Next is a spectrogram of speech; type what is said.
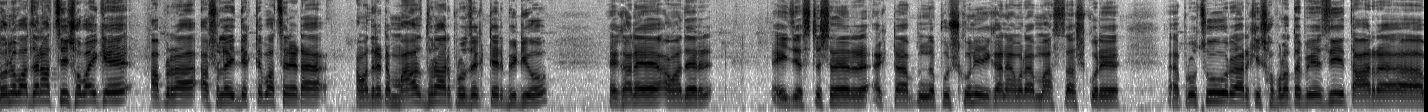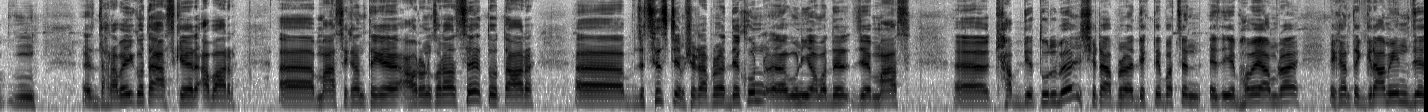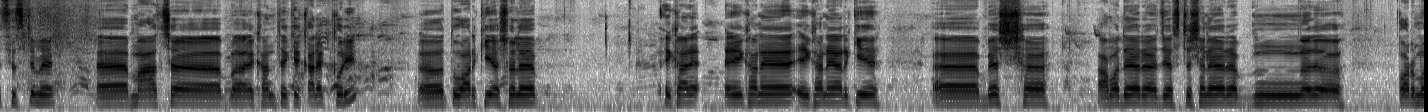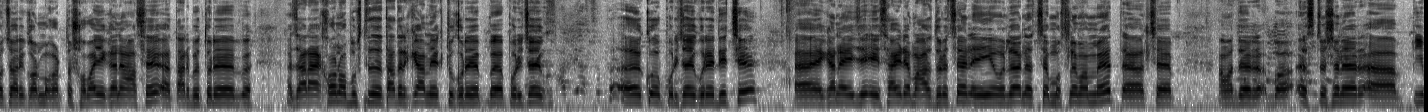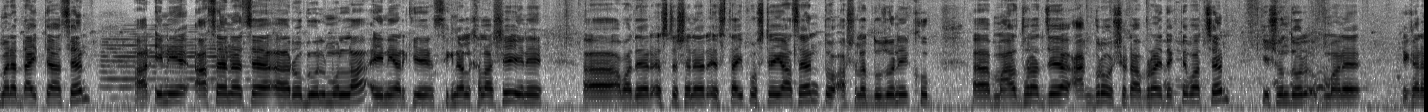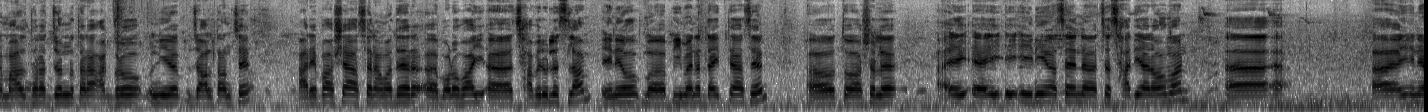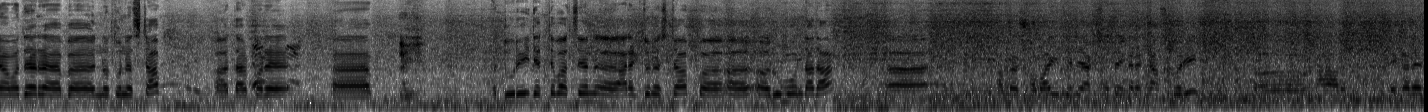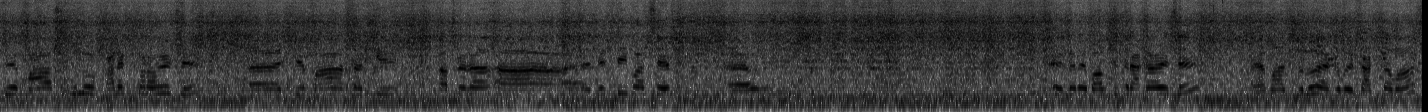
ধন্যবাদ জানাচ্ছি সবাইকে। আপনারা আসলে দেখতে পাচ্ছেন এটা আমাদের একটা মাছ ধরার প্রজেক্টের ভিডিও। এখানে আমাদের এই যে স্টেশনের একটা পুষ্কুনি এখানে আমরা মাছ চাষ করে প্রচুর আর কি সফলতা পেয়েছি। তার ধারাবাহিকতা আজকের আবার মাছ এখান থেকে আহরণ করা হচ্ছে। তো তার যে সিস্টেম সেটা আপনারা দেখুন। উনি আমাদের যে মাছ খাপ দিয়ে তুলবে, সেটা আপনারা দেখতে পাচ্ছেন। এভাবে আমরা এখান থেকে গ্রামীণ যে সিস্টেমে মাছ এখান থেকে কালেক্ট করি। তো আর কি আসলে এখানে এইখানে এইখানে আর কি বেশ আমাদের যে স্টেশনের কর্মচারী, কর্মকর্তা সবাই এখানে আছে। তার ভিতরে যারা এখন অবস্থিত, তাদেরকে আমি একটু করে পরিচয় পরিচয় করে দিচ্ছি। এখানে এই যে, এই সাইডে মাছ ধরেছেন, এই হলেন হচ্ছে মুসলিম আহমেদ হচ্ছে আমাদের স্টেশনের পিম্যানের দায়িত্বে আছেন। আর ইনি আছেন হচ্ছে রবিউল মোল্লা। ইনি আর কি সিগন্যাল খালাসি। ইনি আমাদের স্টেশনের স্থায়ী পোস্টেই আছেন। তো আসলে দুজনই খুব মাছ ধরার যে আগ্রহ, সেটা আপনারাই দেখতে পাচ্ছেন। কি সুন্দর মানে এখানে মাছ ধরার জন্য তারা আগ্রহ নিয়ে জাল টানছে। আর এ পাশে আছেন আমাদের বড় ভাই ছাবিরুল ইসলাম। ইনিও পিম্যানের দায়িত্বে আছেন। তো আসলে ইনি আছেন হচ্ছে সাদিয়া রহমান। ইনি আমাদের নতুন স্টাফ। তারপরে দূরেই দেখতে পাচ্ছেন আরেকজন স্টাফ রুমন দাদা। আমরা সবাই মিলে একসাথে এখানে কাজ করি। আর এখানে যে মাছগুলো কালেক্ট করা হয়েছে সে মাছ আর কি আপনারা দেখতেই পাচ্ছেন এখানে বালতিতে রাখা হয়েছে মাছগুলো, একেবারে টাটকা মাছ।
